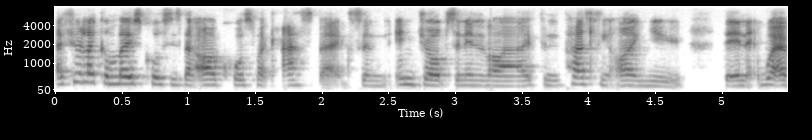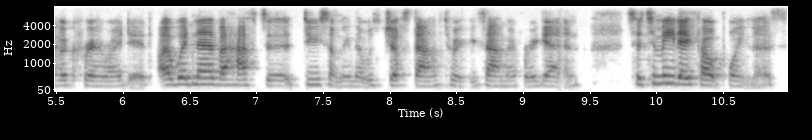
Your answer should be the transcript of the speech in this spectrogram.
I feel like on most courses, there are coursework aspects and in jobs and in life. And personally, I knew that in whatever career I did, I would never have to do something that was just down to an exam ever again. So to me, they felt pointless.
